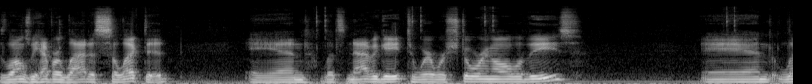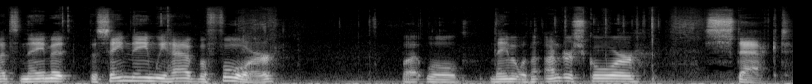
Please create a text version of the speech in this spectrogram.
as long as we have our lattice selected. And let's navigate to where we're storing all of these. And let's name it the same name we have before but we'll name it with an underscore stacked.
